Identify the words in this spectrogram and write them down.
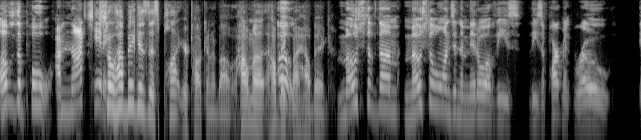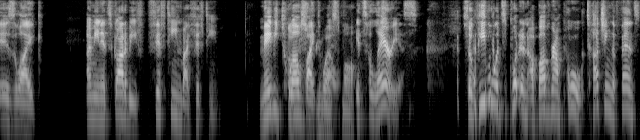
of the pool i'm not kidding So how big is this plot you're talking about? How much? How big Oh. by how big? most of them most of the ones in the middle of these these apartment row is like i mean it's got to be 15 by 15 maybe 12 by 12 small. it's hilarious so people would put an above ground pool touching the fence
